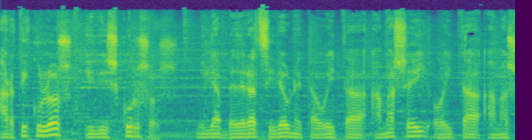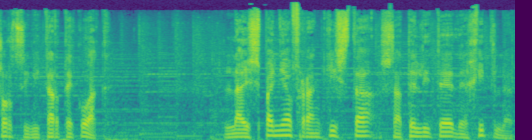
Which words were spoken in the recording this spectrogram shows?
Artikulos y diskursos, mila bederatzireun eta hogeita amasei, hogeita amazortzi bitartekoak. La España franquista satélite de Hitler,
